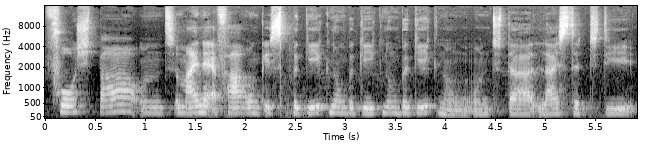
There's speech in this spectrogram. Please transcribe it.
furchtbar und meine Erfahrung ist Begegnung, Begegnung, Begegnung. Und da leistet die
